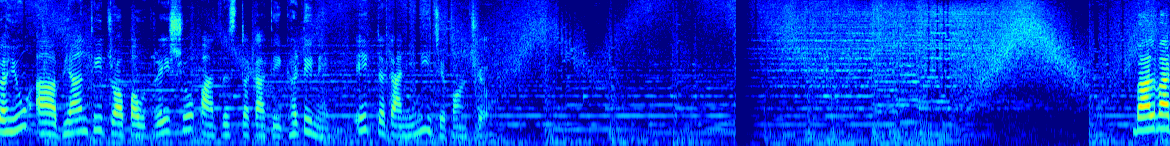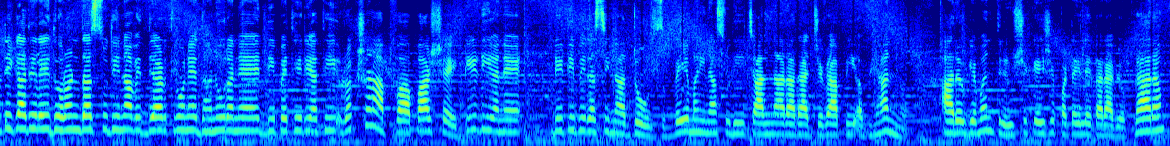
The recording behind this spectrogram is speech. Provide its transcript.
કહ્યું, આ અભિયાનથી ડ્રોપઆઉટ રેશિયો પાંત્રીસ ટકાથી ઘટીને એક ટકાની નીચે પહોંચ્યો. બાલવાટિકાથી લઈ ધોરણ દસ સુધીના વિદ્યાર્થીઓને ધનુર અને ડિપેથેરિયાથી રક્ષણ આપવા અપાશે. ટીડી અને ડીટીપી રસીના ડોઝ બે મહિના સુધી ચાલનારા રાજ્યવ્યાપી અભિયાનનો આરોગ્ય મંત્રી ઋષિકેશ પટેલે કરાવ્યો પ્રારંભ.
